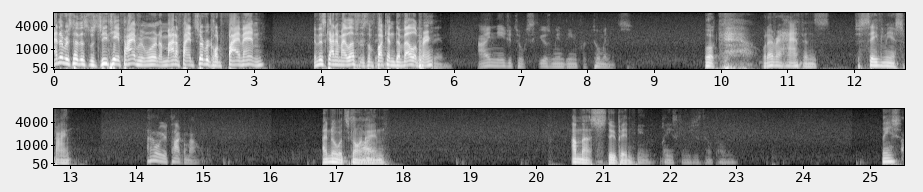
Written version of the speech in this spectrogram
I never said this was GTA 5 and we're in a modified server called 5M. And this guy to my left is a fucking developer. Listen, I need you to excuse me and Dean for two minutes. Look, whatever happens, just save me a spine. I don't know what you're talking about. I know what's going on. I'm not stupid. Please, can you just tell Tony? Please. Uh,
